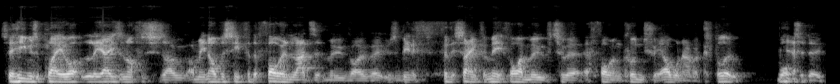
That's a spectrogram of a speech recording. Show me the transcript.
So he was a player liaison officer. So I mean, obviously for the foreign lads that move over, it was be for the same for me. If I moved to a, a foreign country, I wouldn't have a clue what yeah. to do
